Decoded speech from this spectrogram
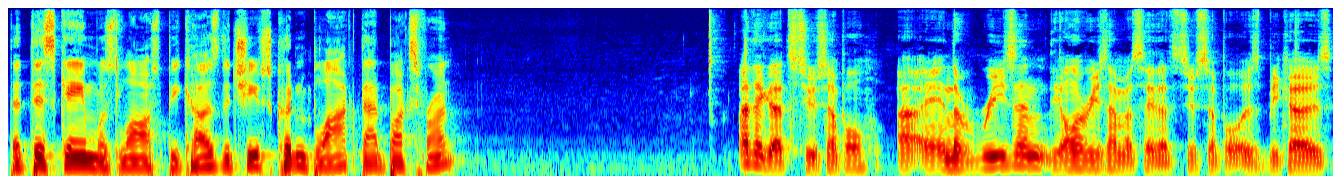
that this game was lost because the Chiefs couldn't block that Bucs front? I think that's too simple. Uh, and the reason, the only reason I'm going to say that's too simple is because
